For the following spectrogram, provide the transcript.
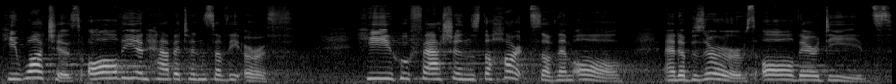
he watches all the inhabitants of the earth. He who fashions the hearts of them all and observes all their deeds.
